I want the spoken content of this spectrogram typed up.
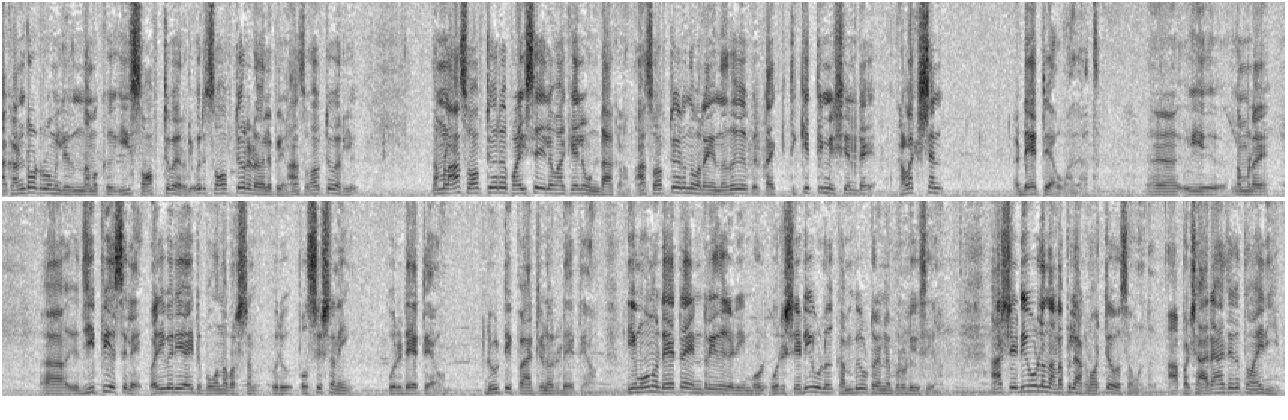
ആ കൺട്രോൾ റൂമിലിരുന്ന് നമുക്ക് ഈ സോഫ്റ്റ്വെയറിൽ ഒരു സോഫ്റ്റ്വെയർ ഡെവലപ്പ് ചെയ്യണം. ആ സോഫ്റ്റ്വെയറിൽ നമ്മൾ ആ സോഫ്റ്റ്വെയർ പൈസ ചിലവാക്കിയാലും ഉണ്ടാക്കണം. ആ സോഫ്റ്റ്വെയർ എന്ന് പറയുന്നത് ടിക്കറ്റ് മെഷീന്റെ കളക്ഷൻ ഡേറ്റ ആവും അതിനകത്ത്. ഈ നമ്മുടെ ജി പി എസിലെ വരി വരിയായിട്ട് പോകുന്ന പ്രശ്നം ഒരു പൊസിഷനിങ് ഒരു ഡേറ്റ ആവും ഡ്യൂട്ടി പാറ്റേൺ ഒരു ഡേറ്റ ആവും ഈ മൂന്ന് ഡേറ്റ എൻട്രി ചെയ്ത് കഴിയുമ്പോൾ ഒരു ഷെഡ്യൂൾ കമ്പ്യൂട്ടർ തന്നെ പ്രൊഡ്യൂസ് ചെയ്യണം. ആ ഷെഡ്യൂൾ നടപ്പിലാക്കണം ഒറ്റ ദിവസം കൊണ്ട്. ആ പക്ഷേ അരാജകത്വമായിരിക്കും.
